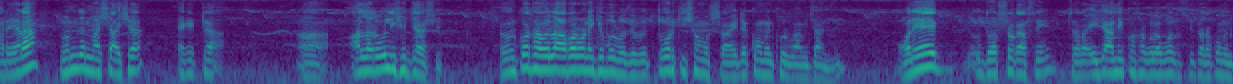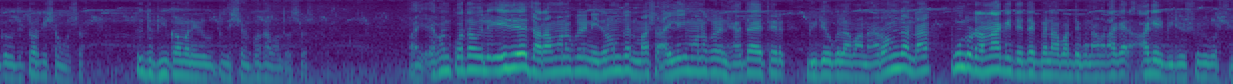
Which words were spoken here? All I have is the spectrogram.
আর এরা রমজান মাসে আইসা এক একটা আল্লাহর অলি সেজা আসে। এখন কথা হলো আবার অনেকে বলব যে, তোর কি সমস্যা? এটা কমেন্ট করব, আমি জানি। অনেক দর্শক আছে যারা, এই যে আমি কথাগুলো বলতেছি, তারা কমেন্ট করব যে, তোর কি সমস্যা? তুই তো ভিউ কামানির উদ্দেশ্যে কথা বলতেছ। ভাই, এখন কথা হলো এই যে, যারা মনে করেন এই রমজান মাস আইলেই মনে করেন হেদায়তের ভিডিওগুলো বানায়। রমজানটা পনেরোটা না গেতে দেখবেন, আবার দেখবেন, আবার আগের আগের ভিডিও শুরু করছি।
